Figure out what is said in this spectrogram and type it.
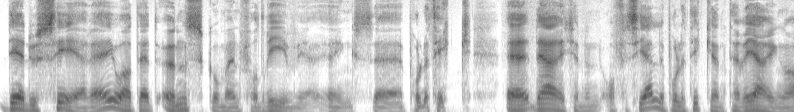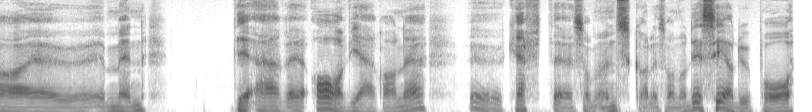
det du ser, er jo at det er et ønske om en fordrivingspolitikk. Eh, det er ikke den offisielle politikken til regjeringa, eh, men det er eh, avgjørende krefter som ønsker det sånn. Og det ser du på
